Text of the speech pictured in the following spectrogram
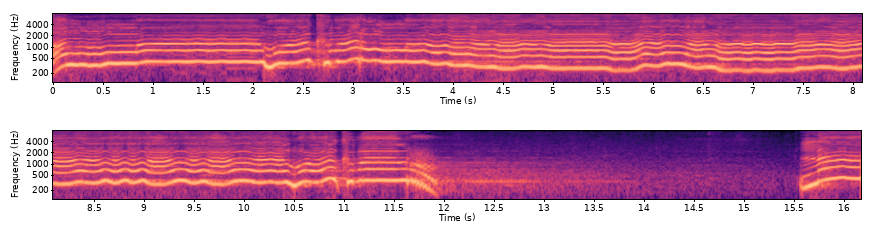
الله أكبر الله أكبر. لا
